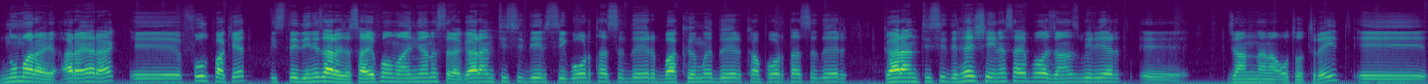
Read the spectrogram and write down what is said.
numarayı arayarak e, full paket istediğiniz araca sahip olmanın yanı sıra garantisidir, sigortasıdır, bakımıdır, kaportasıdır, garantisidir her şeyine sahip olacağınız bir yer e, Candana Auto Trade. E,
